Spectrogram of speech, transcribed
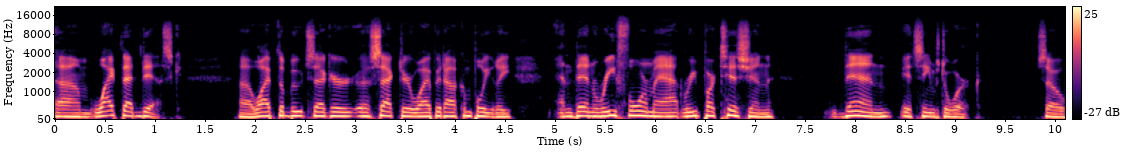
Um, wipe that disk. Uh, wipe the boot sector, uh, sector, wipe it out completely, and then reformat, repartition. Then it seems to work. So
